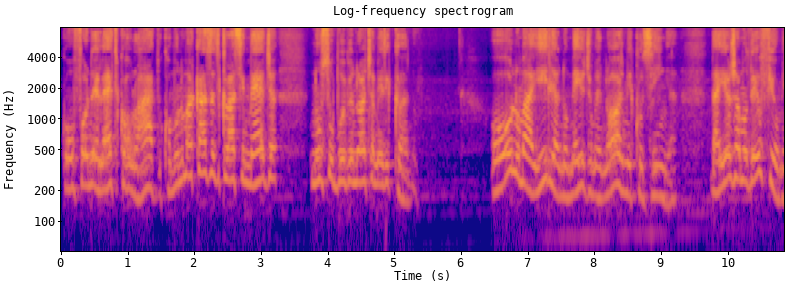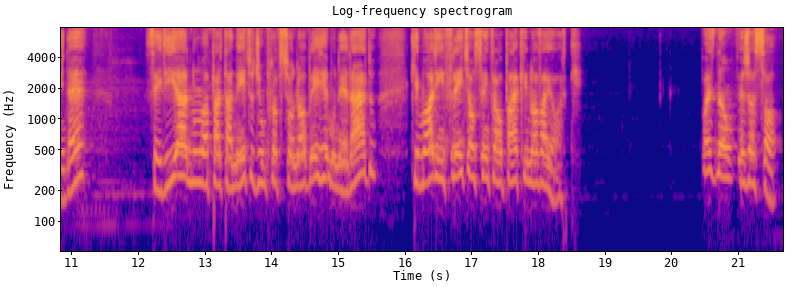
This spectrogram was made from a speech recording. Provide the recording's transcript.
com o forno elétrico ao lado, como numa casa de classe média num subúrbio norte-americano. Ou numa ilha no meio de uma enorme cozinha. Daí eu já mudei o filme, né? Seria num apartamento de um profissional bem remunerado que mora em frente ao Central Park em Nova York. Pois não, veja só.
